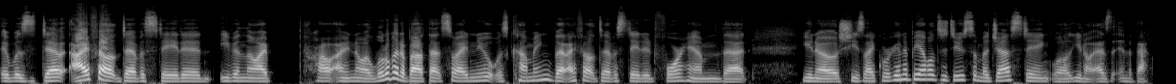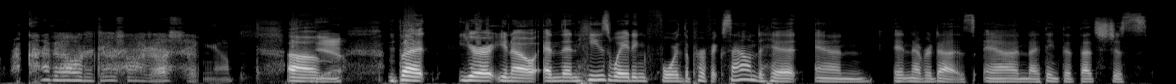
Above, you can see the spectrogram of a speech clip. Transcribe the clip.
it, was. De- I felt devastated, even though I pro- I know a little bit about that, so I knew it was coming. But I felt devastated for him that, you know, she's like, we're gonna be able to do some adjusting. Well, you know, as in the back, we're gonna be able to do some adjusting. You know, um, Yeah. but you're you know and then he's waiting for the perfect sound to hit and it never does and i think that that's just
